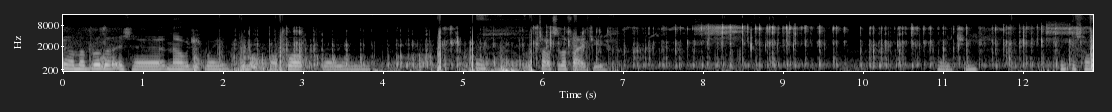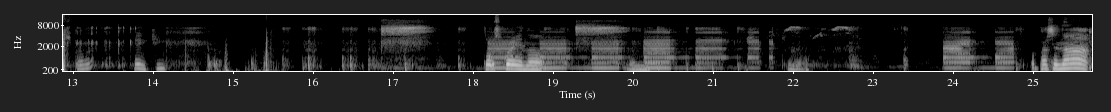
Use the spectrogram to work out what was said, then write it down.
Yeah, my brother is here. Now we're just waiting for him to pop up. Saying, let's talk to the fire chief. Hey, chief. Think this how spell it. Hey, chief. Stop spraying that. Um, Stop pressing that.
